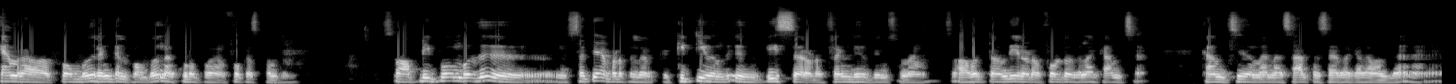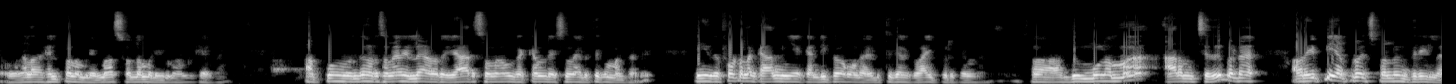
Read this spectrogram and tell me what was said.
கேமரா போகும்போது ரெண்டல் போகும்போது நான் கூட போவேன் ஃபோக்கஸ் பண்ணுறது ஸோ அப்படி போகும்போது சத்யா படத்தில் இருக்க கிட்டி வந்து பீஸ் சாரோட ஃப்ரெண்டு அப்படின்னு சொன்னாங்க. ஸோ அவர்கிட்ட வந்து என்னோட ஃபோட்டோஸ் எல்லாம் காமிச்சேன். காமிச்சு இந்த மாதிரி நான் சாப்பிட்ட சேர்றதுக்காக தான் வந்தேன். உங்களால் ஹெல்ப் பண்ண முடியுமா? சொல்ல முடியுமான்னு கேட்டேன். அப்போது வந்து அவர் சொன்னார் இல்லை அவர் யார் சொன்னாலும் ரெக்கமெண்டேஷன்லாம் எடுத்துக்க மாட்டார். நீங்கள் இந்த ஃபோட்டோலாம் காமிங்க கண்டிப்பாக உங்களை எடுத்துக்கிறதுக்கு வாய்ப்பு இருக்குன்னு. ஸோ அது மூலமாக ஆரம்பிச்சது பட் அவரை எப்படி அப்ரோச் பண்ணுன்னு தெரியல.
